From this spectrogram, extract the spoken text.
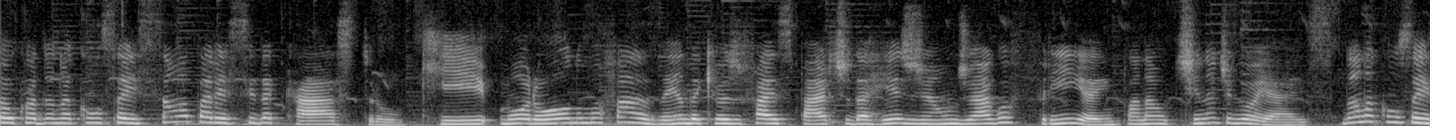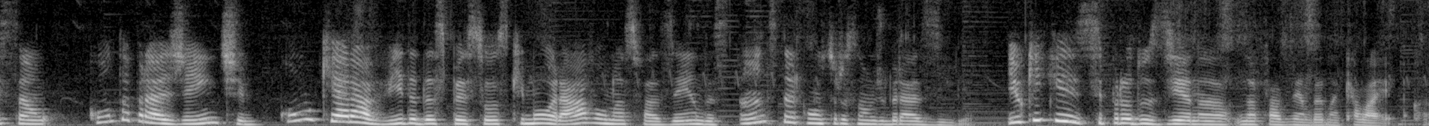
Estou com a dona Conceição Aparecida Castro, que morou numa fazenda que hoje faz parte da região de Água Fria, em Planaltina de Goiás. Dona Conceição, conta pra gente como que era a vida das pessoas que moravam nas fazendas antes da construção de Brasília. E o que, que se produzia na, na fazenda naquela época?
